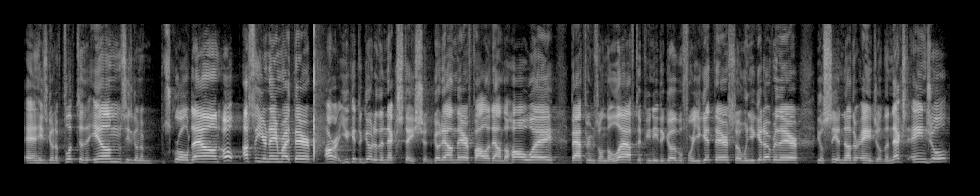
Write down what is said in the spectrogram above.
And he's going to flip to the M's. He's going to scroll down. Oh, I see your name right there. All right, you get to go to the next station. Go down there, follow down the hallway. Bathroom's on the left if you need to go before you get there. So when you get over there, you'll see another angel. The next angel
